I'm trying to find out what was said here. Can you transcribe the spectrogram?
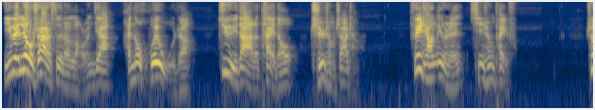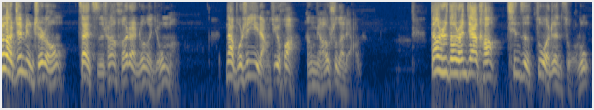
一位六十二岁的老人家还能挥舞着巨大的太刀驰骋沙场。非常令人心生佩服。说到真柄直龙在紫川河战中的勇猛，那不是一两句话能描述得了的。当时德川家康亲自坐镇左路，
